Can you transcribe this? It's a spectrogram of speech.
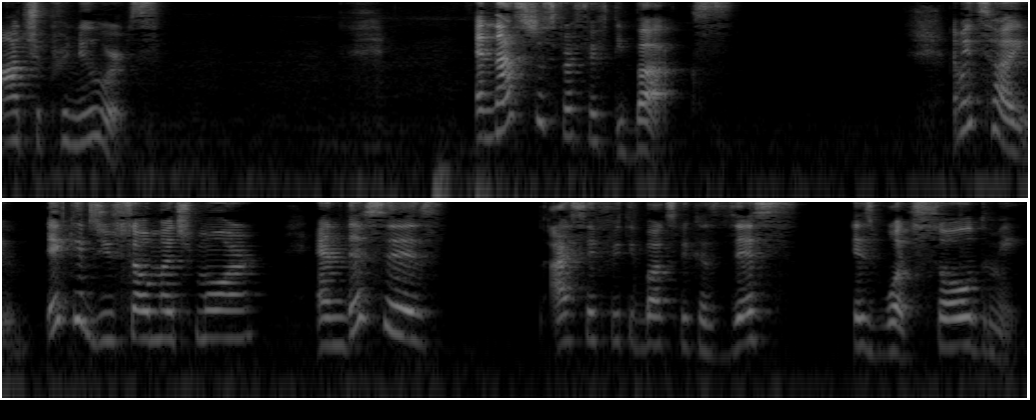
entrepreneurs. And that's just for 50 bucks. Let me tell you, it gives you so much more. And this is, I say 50 bucks because this is what sold me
